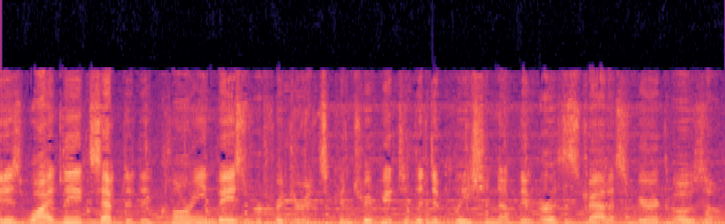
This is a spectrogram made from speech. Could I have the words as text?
It is widely accepted that chlorine-based refrigerants contribute to the depletion of the Earth's stratospheric ozone.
